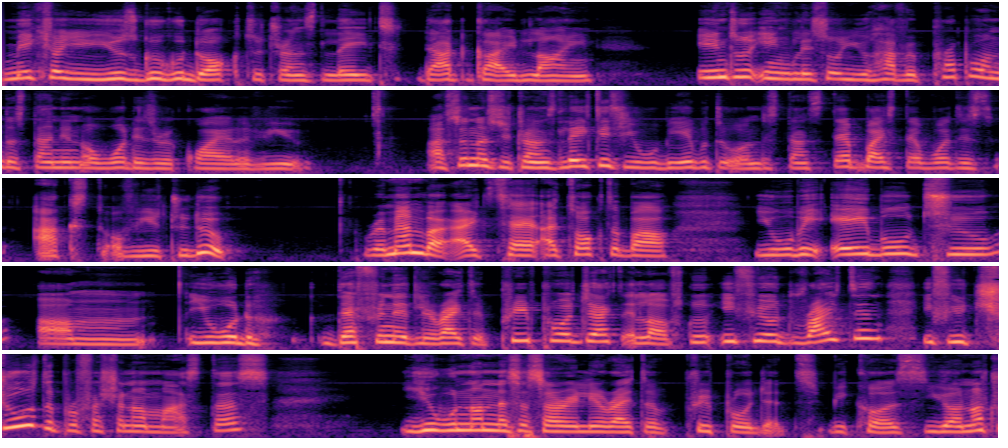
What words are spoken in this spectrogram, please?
make sure you use Google Doc to translate that guideline into English so you have a proper understanding of what is required of you. As soon as you translate it, you will be able to understand step by step what is asked of you to do. Remember, I said I talked about you will be able to um you would definitely write a pre-project, a lot of school. If you're writing, if you choose the professional masters, you will not necessarily write a pre-project because you're not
